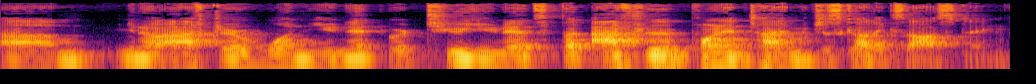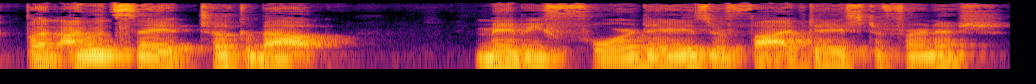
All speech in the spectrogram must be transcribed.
um, you know after one unit or two units. But after the point in time it just got exhausting. But I would say it took about maybe four days or five days to furnish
